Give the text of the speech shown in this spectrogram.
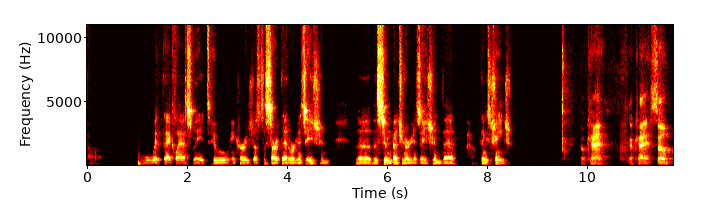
uh, with that classmate who encouraged us to start that organization, the, the Student Veteran Organization, that things changed. Okay. Okay. So,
